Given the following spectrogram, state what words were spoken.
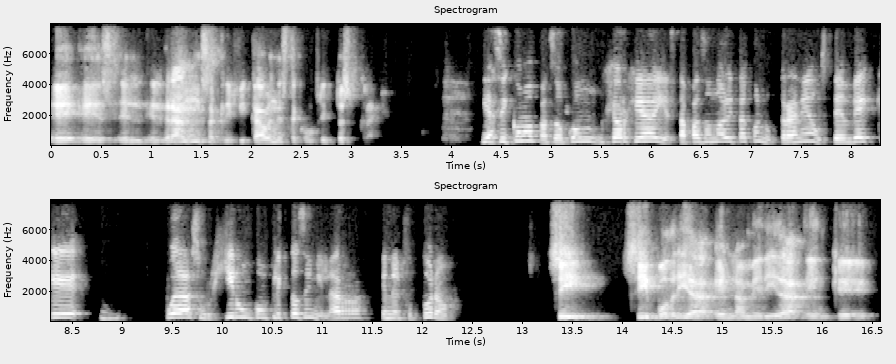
eh, es el, el gran sacrificado en este conflicto es Ucrania. Y así como pasó con Georgia y está pasando ahorita con Ucrania, ¿usted ve que pueda surgir un conflicto similar en el futuro? Sí, sí podría en la medida en que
